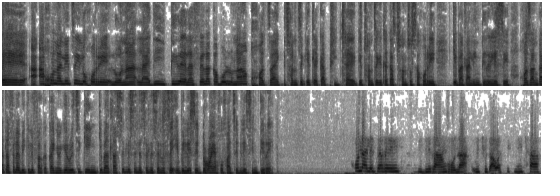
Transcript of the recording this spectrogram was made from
Eh a a gona le tse ile gore lona la di itirela fela ka bo lona kgotsa ke tshwanetse ke tle ka picture ke tshwanetse ke tle ka setshwantsho sa gore ke batla le ntirele se. Kgotsa nka tla fela be ke le fa kakanyo ke rwetse ke eng ke batla se le se le se le se le se e be le se draw ya fo fatshe e be le se ntirela. Go na le tse re di dirang rona which is our signature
